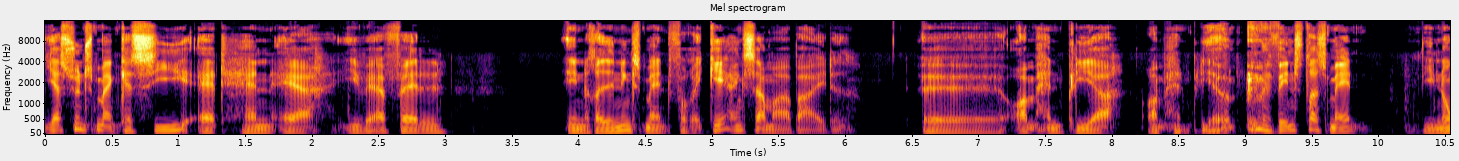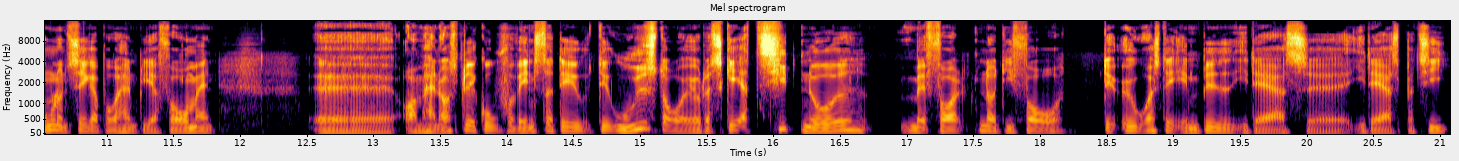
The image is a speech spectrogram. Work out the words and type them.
jeg synes, man kan sige, at han er i hvert fald en redningsmand for regeringssamarbejdet. Øh, om han bliver, om han bliver Venstres mand, vi er nogenlunde sikre på, at han bliver formand. Øh, om han også bliver god for Venstre, det, det udstår jo. Der sker tit noget med folk, når de får det øverste embede i deres, øh, i deres parti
